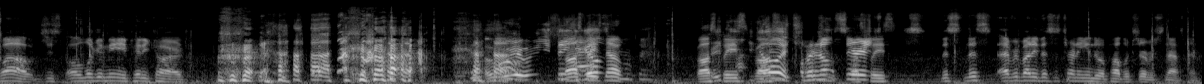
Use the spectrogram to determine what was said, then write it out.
Wow. Just oh look at me, pity card. Oh, where, where do you think Ross, you're going? no. Ross, please, you Ross. going? But in all Ross, please. this this everybody, this is turning into a public service announcement.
